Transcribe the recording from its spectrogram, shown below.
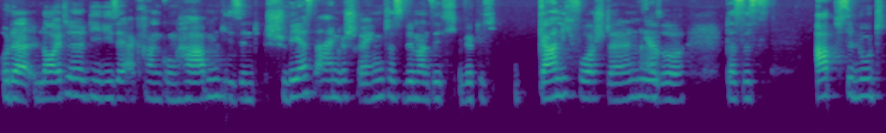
oder Leute, die diese Erkrankung haben, die sind schwerst eingeschränkt. Das will man sich wirklich gar nicht vorstellen. Ja. Also das ist absolut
